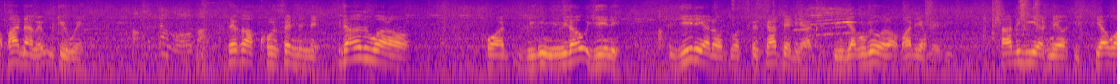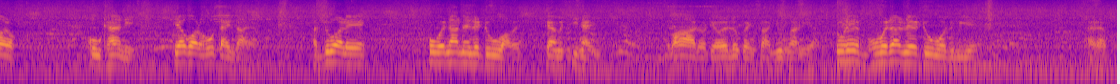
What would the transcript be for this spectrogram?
အဖနာပဲဥတီဝင်းအတက်ရောပါလက်က82နှစ်ဒီသားစုကတော့ဟိုဒီမိသားစုအရေးနေအရေးတွေကတော့သူဆက်ချတဲ့နေရာဒီရကုန်မြို့ကတော့အဖတယောက်ပဲပြီးသားသမီးကနှစ်ယောက်ရှိတယောက်ကတော့ကုန်ထမ်းနေတယောက်ကတော့ဟိုတိုင်တာရအတူကလည်းကိုဝေနာနဲ့လည်းတူပါပဲကံမကြည့်နိုင်ဘူးဘာကတော့တယောက်လည်းလုတ်ကင်စာရုံကန်လေးရသူလည်းဘိုဝေနာလည်းတူပေါ်သမီးရဲ့အဲ့ဒါသူ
